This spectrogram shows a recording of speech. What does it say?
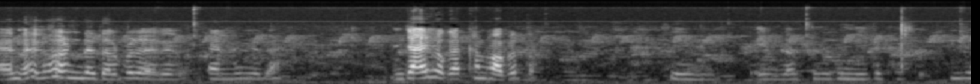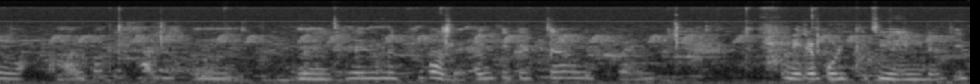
anaconda তারপর অ্যালোভেরা যাই হোক একখান হবে তো। এই ব্লগটা যখন নিতে থাকে। আমার কথা ছাড় কী হবে? আমি তো টিচার করতে পারিনি আমি এটা পরীক্ষা ছিল ইংরেজি।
